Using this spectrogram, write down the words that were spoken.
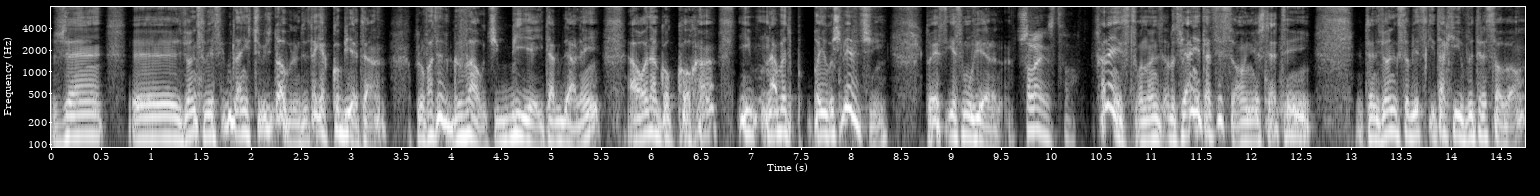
że yy, Związek Sowiecki był dla nich czymś dobrym. To jest tak jak kobieta, którą facet gwałci, bije i tak dalej, a ona go kocha i nawet po jego śmierci to jest, jest mu wierna. Szaleństwo. Szaleństwo. No, Rosjanie tacy są niestety i ten Związek Sowiecki takich wytresował.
